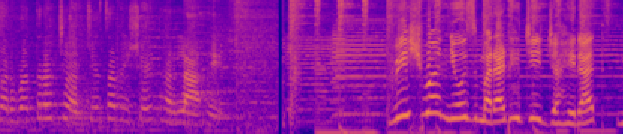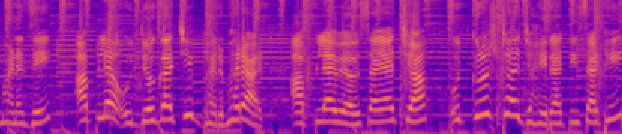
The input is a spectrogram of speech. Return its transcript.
सर्वत्र चर्चेचा विषय ठरला आहे. विश्व न्यूज मराठीची जाहिरात म्हणजे आपल्या उद्योगाची भरभराट. आपल्या व्यवसायाच्या उत्कृष्ट जाहिरातीसाठी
